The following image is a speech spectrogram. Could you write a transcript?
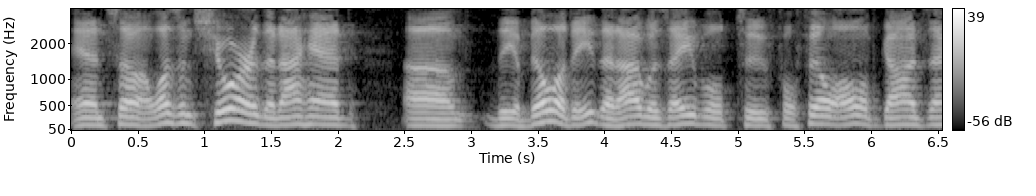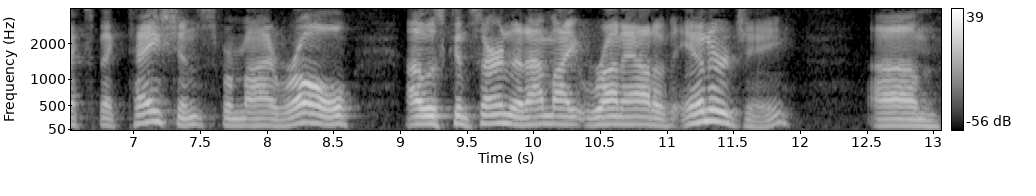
And so I wasn't sure that I had um, the ability, that I was able to fulfill all of God's expectations for my role. I was concerned that I might run out of energy um,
